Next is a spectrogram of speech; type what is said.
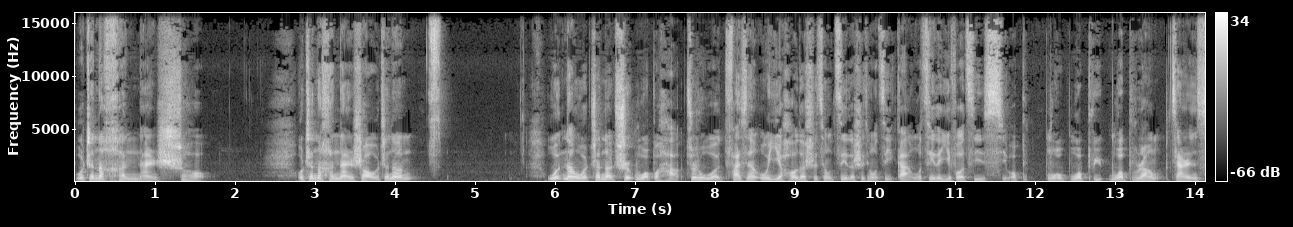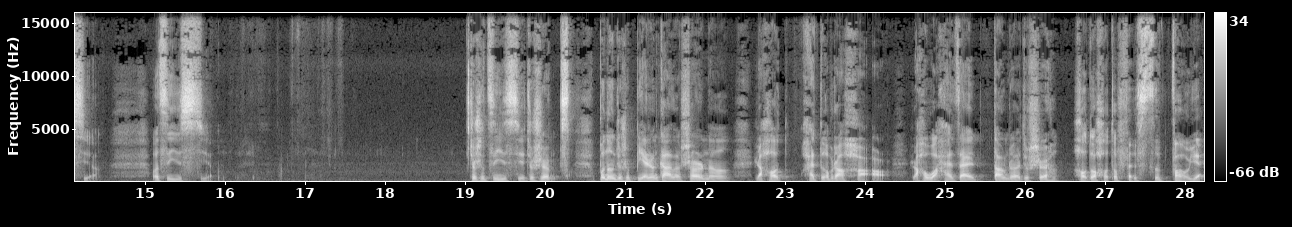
我真的很难受，我真的很难受，我真的，我那我真的是我不好，就是我发现我以后的事情，我自己的事情我自己干，我自己的衣服我自己洗，我不我我不我不让家人洗，我自己洗。就是自己洗，就是不能就是别人干了事儿呢，然后还得不着好，然后我还在当着就是好多好多粉丝抱怨，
